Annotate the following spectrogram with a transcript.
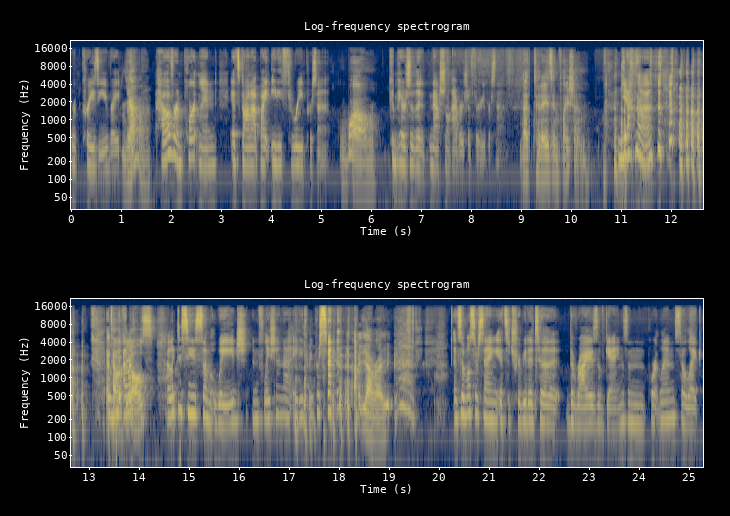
we're crazy, right? But Yeah. However, in Portland, it's gone up by 83% Wow. compared to the national average of 30%. That today's inflation. Yeah. That's how I it like- I like to see some wage inflation at 83%. Uh, yeah, right. And so most are saying it's attributed to the rise of gangs in Portland. So like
